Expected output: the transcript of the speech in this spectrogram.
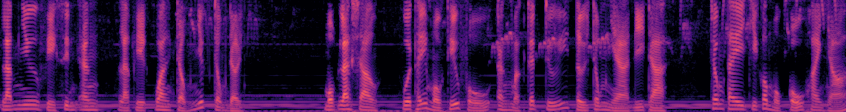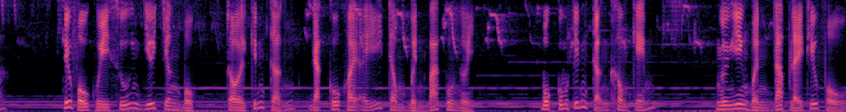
làm như việc xin ăn là việc quan trọng nhất trong đời. Một lát sau, vua thấy một thiếu phụ ăn mặc rách rưới từ trong nhà đi ra, trong tay chỉ có một củ khoai nhỏ. Thiếu phụ quỳ xuống dưới chân bụt, rồi kính cẩn đặt củ khoai ấy trong bình bát của người. Bụt cũng kính cẩn không kém. Người nghiêng mình đáp lễ thiếu phụ,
